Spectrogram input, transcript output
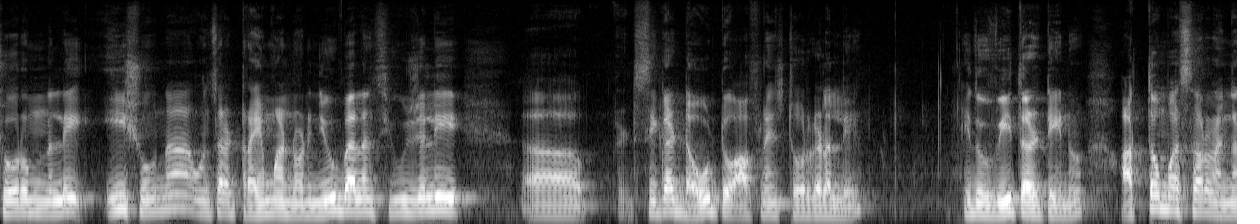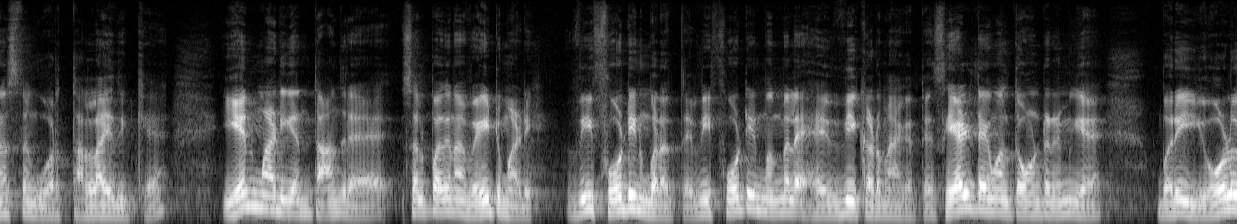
ಶೋರೂಮ್ನಲ್ಲಿ ಈ ಶೂನ ಒಂದು ಸಲ ಟ್ರೈ ಮಾಡಿ ನೋಡಿ. ನ್ಯೂ ಬ್ಯಾಲೆನ್ಸ್ ಯೂಶ್ವಲಿ ಸಿಗೋ ಡೌಟು ಆಫ್ಲೈನ್ ಸ್ಟೋರ್ಗಳಲ್ಲಿ ಇದು ವಿ ತರ್ಟೀನು ಹತ್ತೊಂಬತ್ತು ಸಾವಿರ ನಂಗೆ ಅನ್ನಿಸ್ದಂಗೆ ವರ್ತಲ್ಲ ಇದಕ್ಕೆ. ಏನು ಮಾಡಿ ಅಂತ ಅಂದರೆ ಸ್ವಲ್ಪ ದಿನ ವೆಯ್ಟ್ ಮಾಡಿ. ವಿ ಫೋರ್ಟೀನ್ ಬರುತ್ತೆ. ವಿ ಫೋರ್ಟೀನ್ ಬಂದಮೇಲೆ ಹೆವಿ ಕಡಿಮೆ ಆಗುತ್ತೆ. ಸೇಲ್ ಟೈಮಲ್ಲಿ ತೊಗೊಂಡ್ರೆ ನಿಮಗೆ ಬರೀ ಏಳು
